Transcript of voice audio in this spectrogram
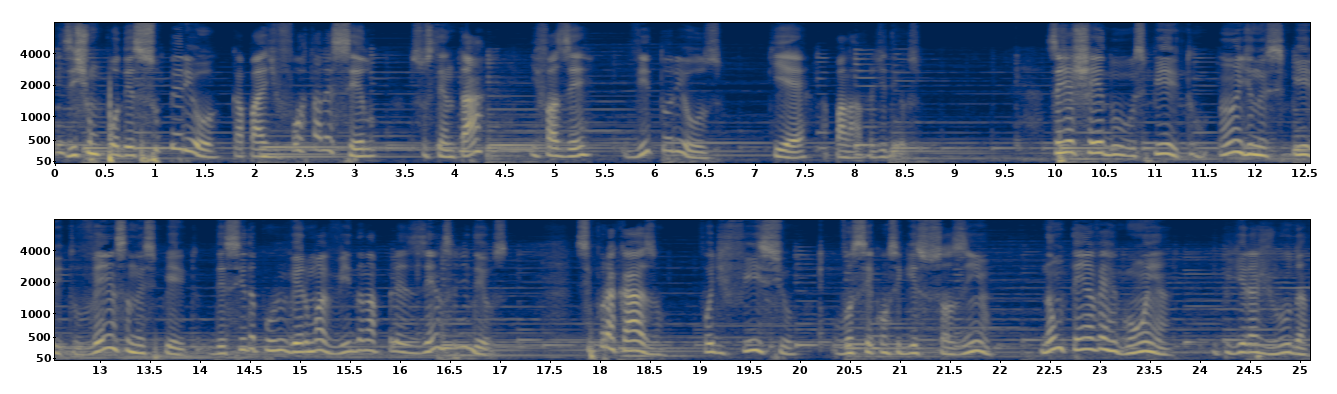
Existe um poder superior capaz de fortalecê-lo, sustentar e fazer vitorioso, que é a palavra de Deus. Seja cheio do Espírito, ande no Espírito, vença no Espírito, decida por viver uma vida na presença de Deus. Se por acaso for difícil você conseguir isso sozinho, não tenha vergonha de pedir ajuda,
